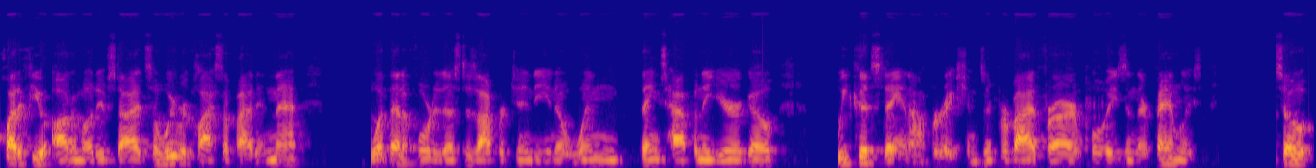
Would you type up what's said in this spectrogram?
quite a few automotive sides. So we were classified in that. What that afforded us is opportunity. You know, when things happened a year ago, we could stay in operations and provide for our employees and their families. So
